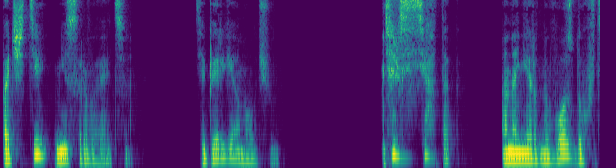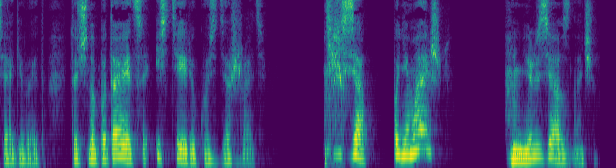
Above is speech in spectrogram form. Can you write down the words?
почти не срывается. Теперь я молчу. «Нельзя так!» Она нервно воздух втягивает, точно пытается истерику сдержать. «Нельзя, понимаешь?» «Нельзя, значит.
